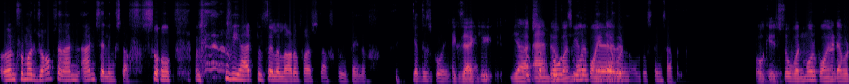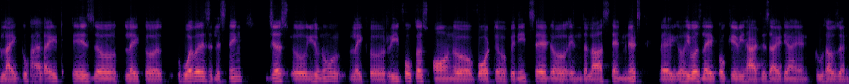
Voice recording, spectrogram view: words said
earn from our jobs and and, and selling stuff. So we had to sell a lot of our stuff to kind of get this going. Exactly. Yeah, took some and uh, loans one here more and point I there, would and all those things happened. Okay, so one more point I would like to highlight is uh, like uh, whoever is listening, just uh, you know, like uh, refocus on uh, what uh, Vineet said uh, in the last 10 minutes. Like uh, he was like, okay, we had this idea in 2000,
